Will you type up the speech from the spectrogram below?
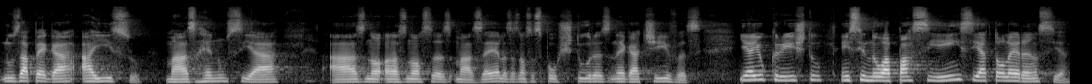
nos apegar a isso, mas renunciar às, no às nossas mazelas, às nossas posturas negativas. E aí o Cristo ensinou a paciência e a tolerância,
